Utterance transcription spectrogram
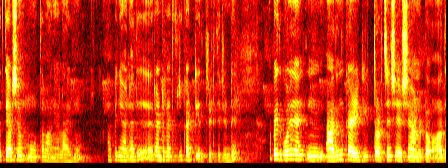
അത്യാവശ്യം മൂത്ത മാങ്ങകളായിരുന്നു. അപ്പോൾ ഞാനത് രണ്ടെണ്ണം എടുത്തിട്ട് കട്ട് ചെയ്തിട്ട് എടുത്തിട്ടുണ്ട്. അപ്പോൾ ഇതുപോലെ ഞാൻ ആദ്യം ഒന്ന് കഴുകി തുടച്ചതിന് ശേഷമാണ് കേട്ടോ അത്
